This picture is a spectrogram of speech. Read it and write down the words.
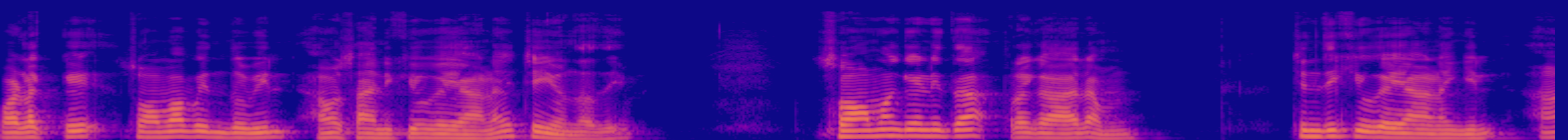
വടക്ക് സോമബിന്ദുവിൽ അവസാനിക്കുകയാണ് ചെയ്യുന്നത്. സോമഗണിത പ്രകാരം ചിന്തിക്കുകയാണെങ്കിൽ ആ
